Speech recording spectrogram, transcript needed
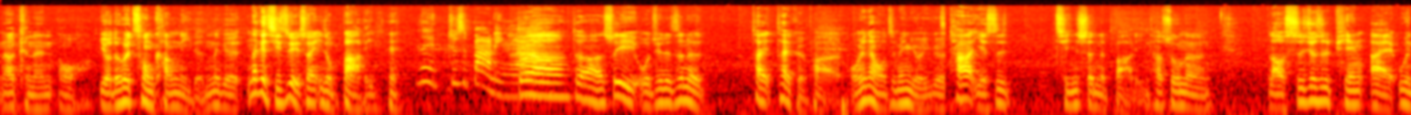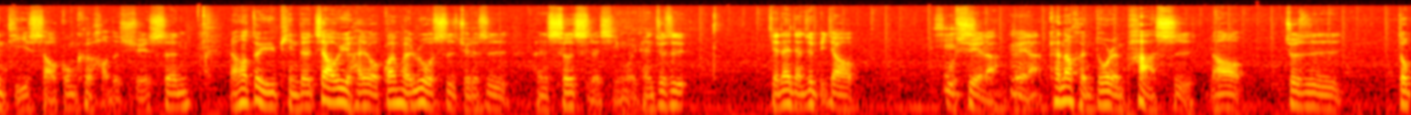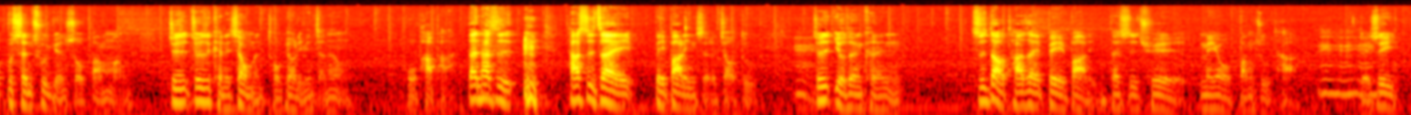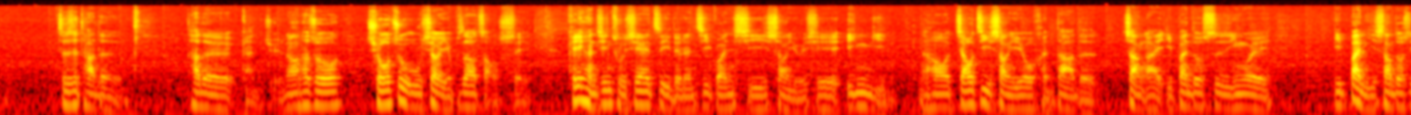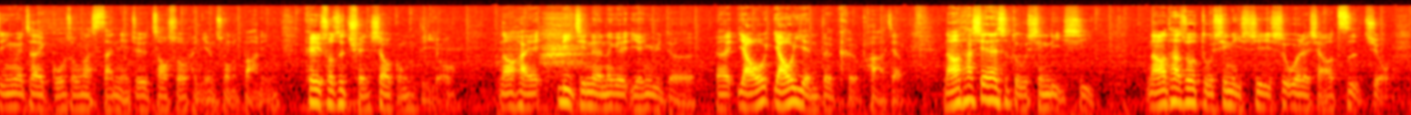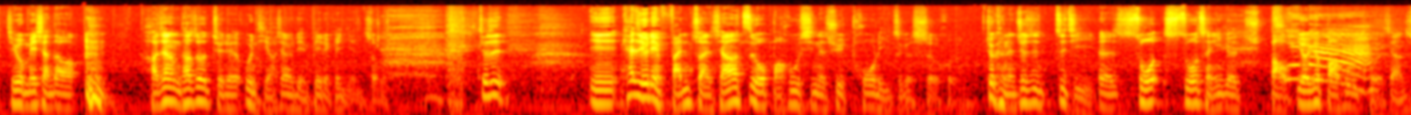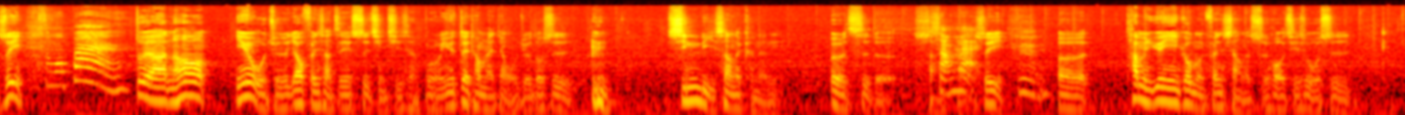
那可能哦，有的会冲康你的那个，那个其实也算一种霸凌。那就是霸凌啦，对，啊，对啊，所以我觉得真的太太可怕了。我跟你讲，我这边有一个，他也是亲身的霸凌。他说呢，老师就是偏爱问题少、功课好的学生，然后对于品德教育还有关怀弱势，觉得是很奢侈的行为，可能就是简单讲就比较不屑啦，嗯。对啦，看到很多人怕事，然后就是都不伸出援手帮忙，就是就是可能像我们投票里面讲那种我怕怕，但他是 他是在被霸凌者的角度，嗯。就是有的人可能知道他在被霸凌，但是却没有帮助他，嗯哼哼，对，所以这是他的他的感觉。然后他说求助无效，也不知道找谁，可以很清楚现在自己的人际关系上有一些阴影，然后交际上也有很大的障碍，一半都是因为。一半以上都是因为在国中那三年就是遭受很严重的霸凌，可以说是全校公敌哦。然后还历经了那个言语的呃谣谣言的可怕这样。然后他现在是读心理系，然后他说读心理系是为了想要自救，结果没想到 好像他说觉得问题好像有点变得更严重，就是你开始有点反转，想要自我保护性的去脱离这个社会，就可能就是自己呃缩缩成一个保有一个保护壳这样子，所以怎么办？对啊，然后因为我觉得要分享这些事情其实很不容易，因为对他们来讲，我觉得都是 心理上的可能二次的伤伤害所以嗯，呃，他们愿意跟我们分享的时候，其实我是、嗯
